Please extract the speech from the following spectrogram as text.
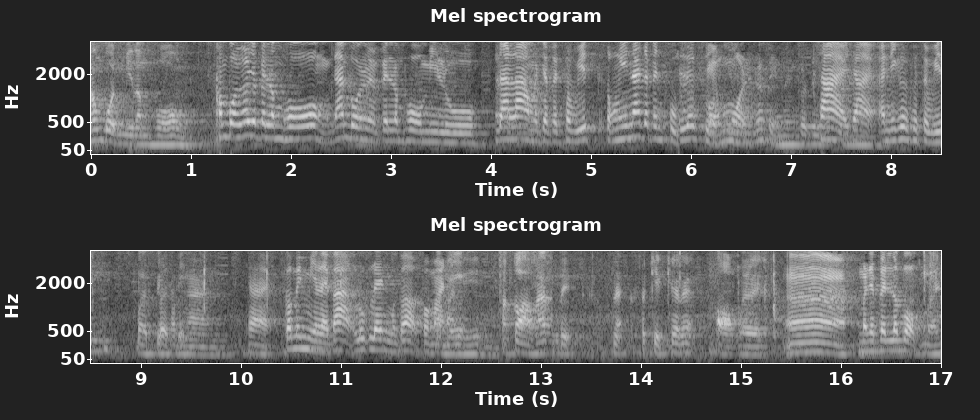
ข้างบนมีลำโพง ข้างบนก็จะเป็นลำโพง ด้านบนเป็นลำโพงมีรู ด้านล่างมันจะเป็นสวิตช์ ตรงนี้น่าจะเป็นปุ่มเลือกเสียงหมด ก็เสียงหนึ่งก็ใช่ใช่ อันนี้ก็คือสวิตช์เปิดปิดทำงาน ใช่ก็ไม่มีอะไรบ้างลูกเล่นมันก็ประมาณนี้ประกอบครับติดเนี่ยสกิดแค่นี้ออกเลยอ่ามันจะเป็นระบบเหมือน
